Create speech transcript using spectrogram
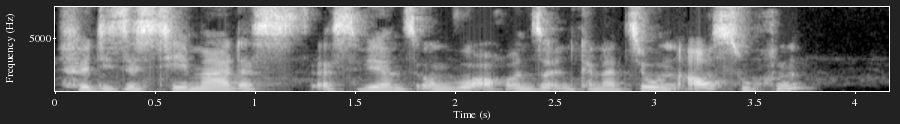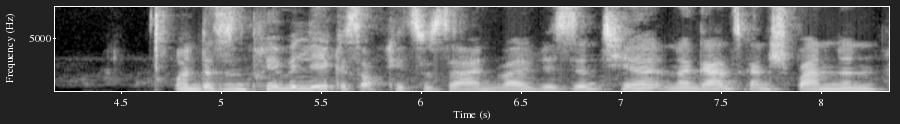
für dieses Thema, dass, dass wir uns irgendwo auch unsere Inkarnationen aussuchen. Und dass es ein Privileg ist, auch hier zu sein, weil wir sind hier in einer ganz, ganz spannenden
